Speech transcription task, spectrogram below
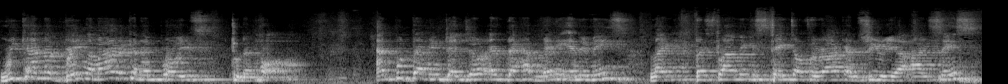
We cannot bring American employees to Nepal and put them in danger as they have many enemies like the Islamic State of Iraq and Syria, ISIS,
